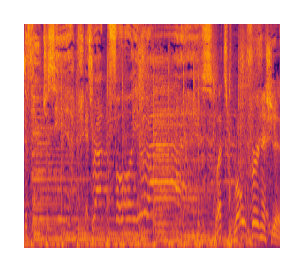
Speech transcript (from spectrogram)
The future's here, it's right before your eyes. Let's roll for initiative.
